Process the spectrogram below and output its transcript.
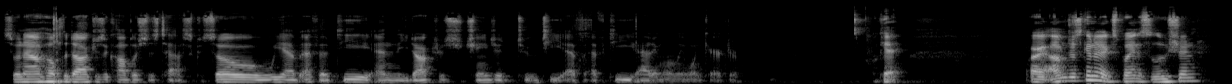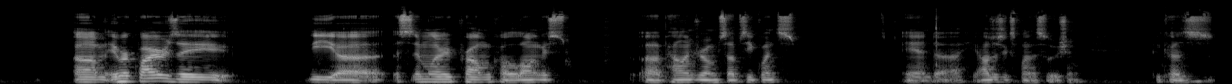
So now help the doctors accomplish this task. So we have FFT, and the doctors change it to TFFT, adding only one character. Okay. All right, I'm just gonna explain the solution. Um, it requires a the uh, a similar problem called longest uh, palindrome subsequence, and uh, yeah, I'll just explain the solution because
